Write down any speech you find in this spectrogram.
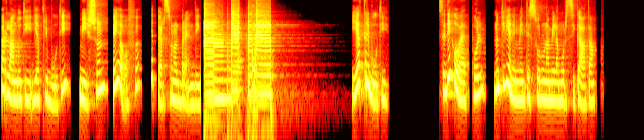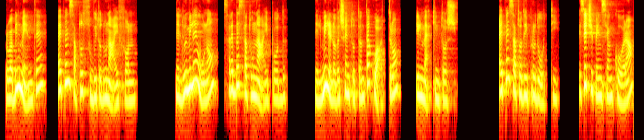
parlandoti di attributi, mission, payoff e personal branding. Gli attributi. Se dico Apple, non ti viene in mente solo una mela morsicata. Probabilmente hai pensato subito ad un iPhone. Nel 2001 sarebbe stato un iPod. Nel 1984 il Macintosh. Hai pensato a dei prodotti e se ci pensi ancora,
